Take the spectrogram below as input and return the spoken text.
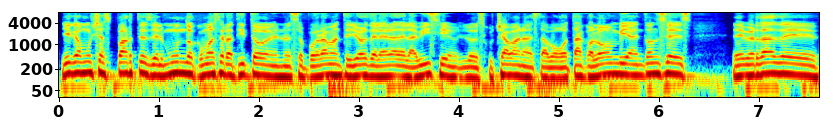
llega a muchas partes del mundo, como hace ratito en nuestro programa anterior de la era de la bici, lo escuchaban hasta Bogotá, Colombia. Entonces, de verdad, de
